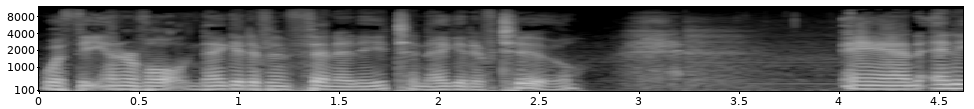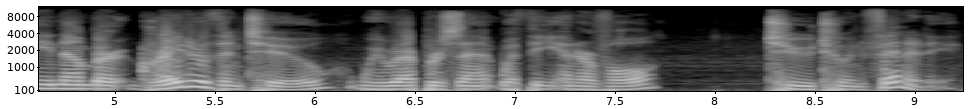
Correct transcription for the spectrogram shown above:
with the interval negative infinity to negative 2. And any number greater than 2 we represent with the interval 2 to infinity.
